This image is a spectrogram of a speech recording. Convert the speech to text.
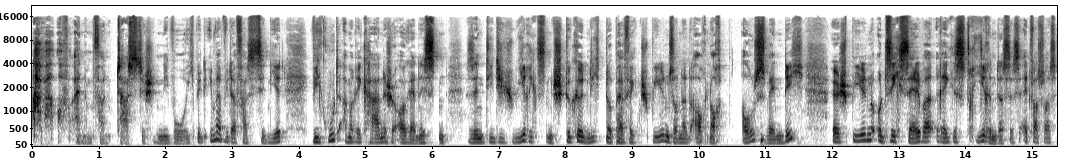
aber auf einem fantastischen Niveau. Ich bin immer wieder fasziniert, wie gut amerikanische Organisten sind, die die schwierigsten Stücke nicht nur perfekt spielen, sondern auch noch auswendig äh, spielen und sich selber registrieren. Das ist etwas, was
